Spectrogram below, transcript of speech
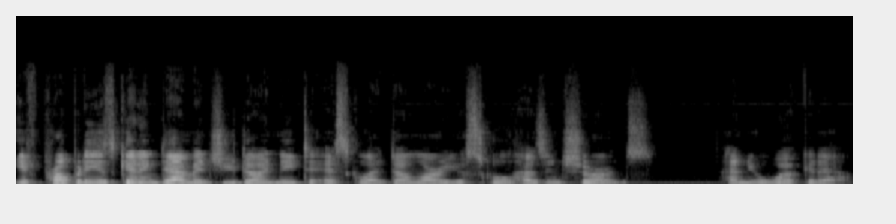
If property is getting damaged, you don't need to escalate. Don't worry, your school has insurance and you'll work it out.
